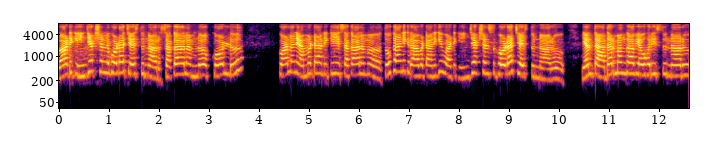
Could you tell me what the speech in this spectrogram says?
వాటికి ఇంజక్షన్లు కూడా చేస్తున్నారు. సకాలంలో కోళ్ళు కోళ్ళని అమ్మటానికి సకాలం తూకానికి రావటానికి వాటికి ఇంజక్షన్స్ కూడా చేస్తున్నారు. ఎంత అధర్మంగా వ్యవహరిస్తున్నారు.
